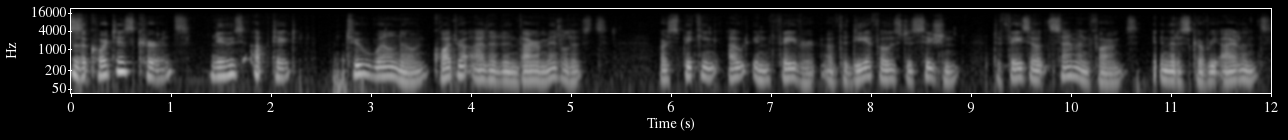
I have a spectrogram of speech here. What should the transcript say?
is a Cortes Currents news update. Two well known Quadra Island environmentalists are speaking out in favor of the DFO's decision to phase out salmon farms in the Discovery Islands.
